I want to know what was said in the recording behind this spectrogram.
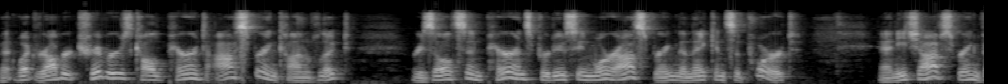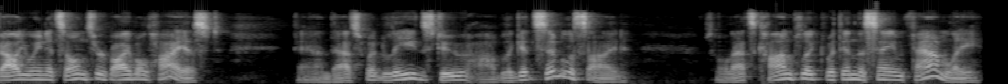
but what Robert Trivers called parent offspring conflict results in parents producing more offspring than they can support, and each offspring valuing its own survival highest. And that's what leads to obligate siblicide. So that's conflict within the same family,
